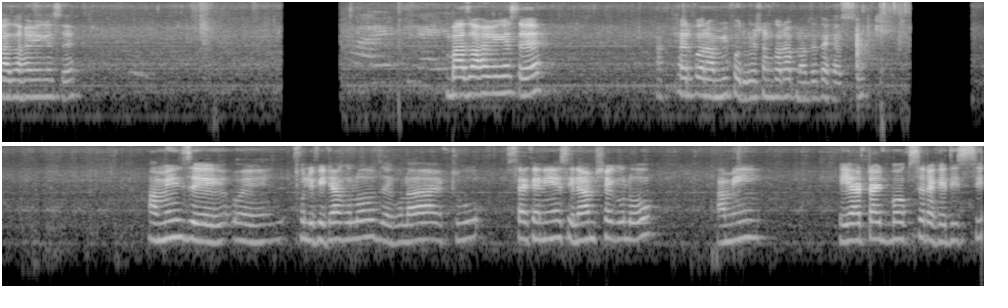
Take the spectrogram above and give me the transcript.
বাজা হয়ে গেছে। বাজা হয়ে গেছে। এরপর আমি পরিবেশন করে আপনাদের দেখাচ্ছি। আমি যে ওই ফুলি পিঠাগুলো যেগুলা একটু সেকে নিয়েছিলাম সেগুলো আমি এয়ার টাইট বক্সে রেখে দিচ্ছি।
